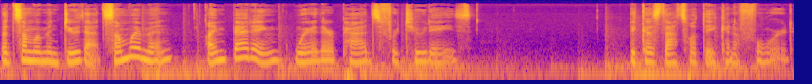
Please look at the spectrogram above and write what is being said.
But some women do that. Some women, I'm betting, wear their pads for two days because that's what they can afford.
